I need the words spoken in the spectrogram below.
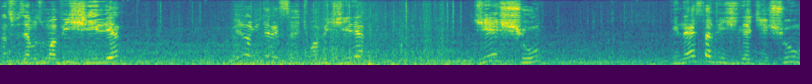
nós fizemos uma vigília, veja que interessante, uma vigília de Exu. E nessa vigília de Exu,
